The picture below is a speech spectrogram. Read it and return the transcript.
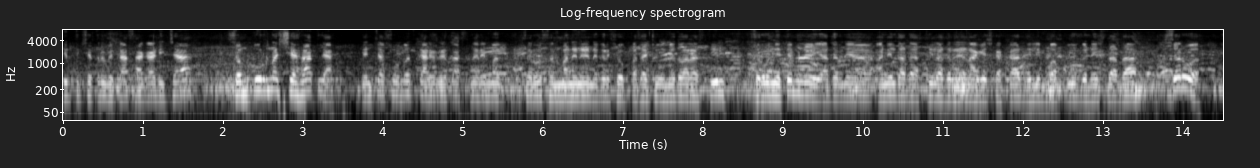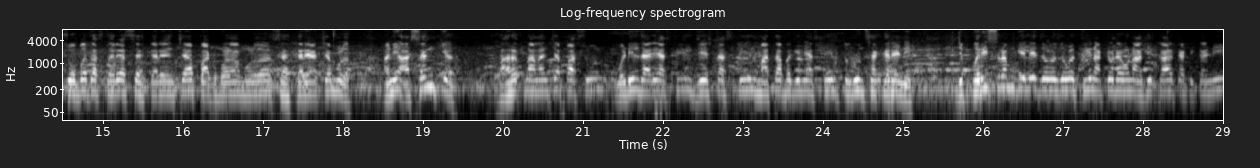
तीर्थक्षेत्र विकास आघाडीच्या संपूर्ण शहरातल्या त्यांच्यासोबत कार्यरत असणारे मग सर्व सन्माननीय नगरसेवक पदाचे उमेदवार असतील सर्व नेते मंडळी आदरणीय अनिलदादा असतील आदरणीय नागेश काका दिलीप बापू गणेशदादा सर्व सोबत असणाऱ्या सहकाऱ्यांच्या पाठबळामुळं सहकार्याच्यामुळं आणि असंख्य भारतनानांच्यापासून पासून वडीलधारे असतील ज्येष्ठ असतील माता भगिनी असतील तरुण सहकार्यांनी जे परिश्रम गेले जवळजवळ तीन आठवड्याहून अधिक काळ त्या ठिकाणी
